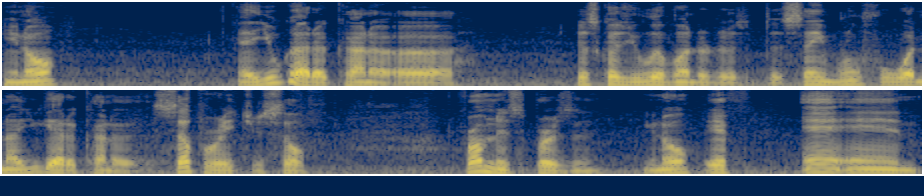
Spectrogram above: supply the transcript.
you know. Yeah, you gotta kind of uh just because you live under the, the same roof or whatnot, you gotta kind of separate yourself from this person, you know. If and, and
